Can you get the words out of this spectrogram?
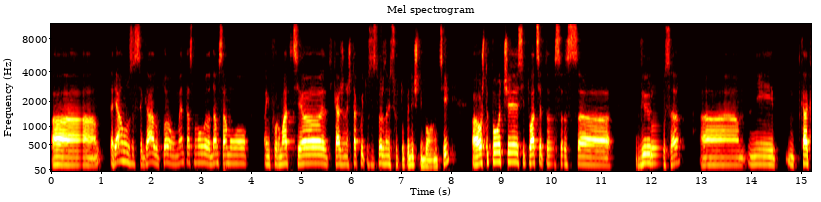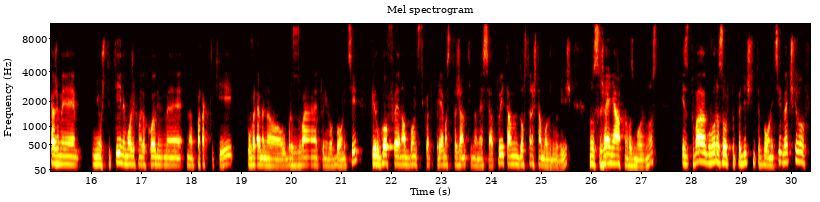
А, реално за сега, до този момент, аз мога да дам само информация, да ти кажа неща, които са свързани с ортопедични болници. А, още повече ситуацията с а, вируса а, ни, така да кажем, ни ощети и не можехме да ходим на практики по време на образованието ни в болници. Пирогов е една от болниците, която приема стъжанти на НСА-то и там доста неща може да видиш, но за съжаление нямахме възможност. И затова говоря за ортопедичните болници. Вече в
